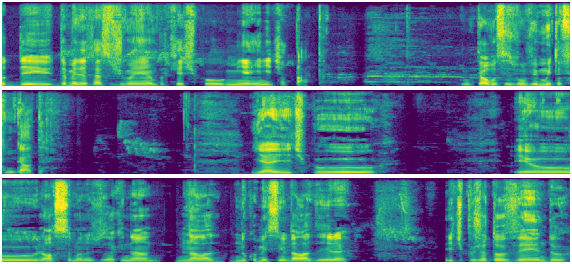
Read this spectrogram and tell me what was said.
odeio da detesto de manhã porque tipo minha rinite ataca. Então vocês vão ver muita fungada. E aí, tipo, eu, nossa, mano, eu tô aqui na, na no comecinho da ladeira e tipo já tô vendo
